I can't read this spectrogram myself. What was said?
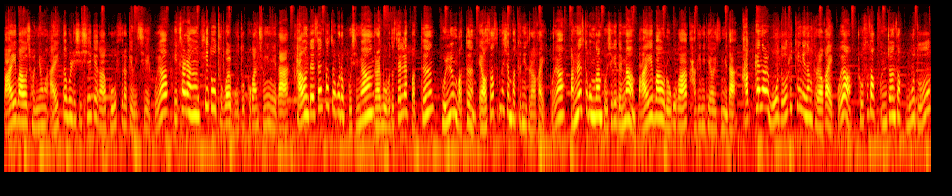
마이바흐 전용 IWC 시계가 고급스럽게 위치해 있고요. 이 차량은 키도 두 벌 모두 보관 중입니다. 가운데 센터 쪽으로 보시면 드라이브 모드 셀렉 버튼, 볼륨 버튼, 에어 서스펜션 버튼이 들어가 있고요. 암레스트 공간 보시게 되면 마이바흐 로고가 각인이 되어 있습니다. 각 패널 모두 히팅 기능 들어가 있고요. 조수석, 운전석 모두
